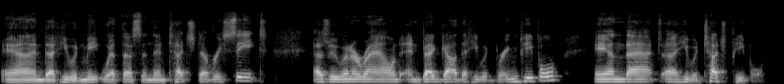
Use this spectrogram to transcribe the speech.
and that he would meet with us and then touched every seat as we went around and begged God that he would bring people and that uh, he would touch people.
